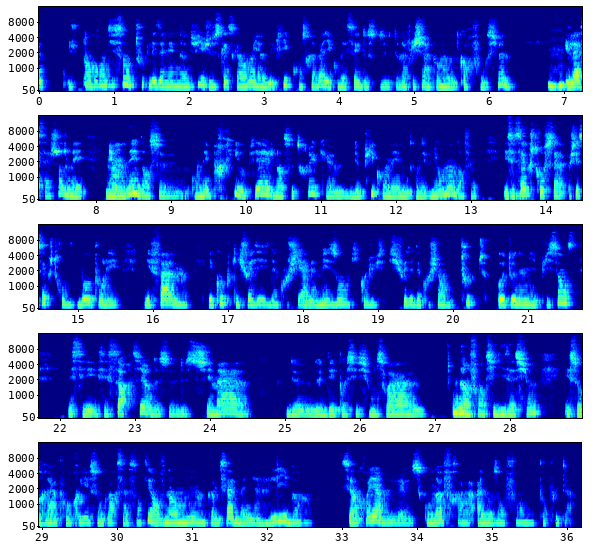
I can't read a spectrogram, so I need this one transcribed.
en grandissant toutes les années de notre vie, jusqu'à ce qu'à un moment il y ait un déclic, qu'on se réveille et qu'on essaye de, réfléchir à comment notre corps fonctionne. Mhm. Et là, ça change, mais, mais on est dans ce, on est pris au piège dans ce truc euh, depuis qu'on est, qu'on est venu au monde en fait. Et c'est ça que je trouve ça, c'est ça que je trouve beau pour les, les femmes, les couples qui choisissent d'accoucher à la maison, qui, qui choisissent d'accoucher en toute autonomie et puissance, mais c'est sortir de ce, de ce schéma de, de, dépossession de soi, d'infantilisation, et se réapproprier son corps, sa santé, en venant au monde comme ça, de manière libre. C'est incroyable ce qu'on offre à, nos enfants pour plus tard.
